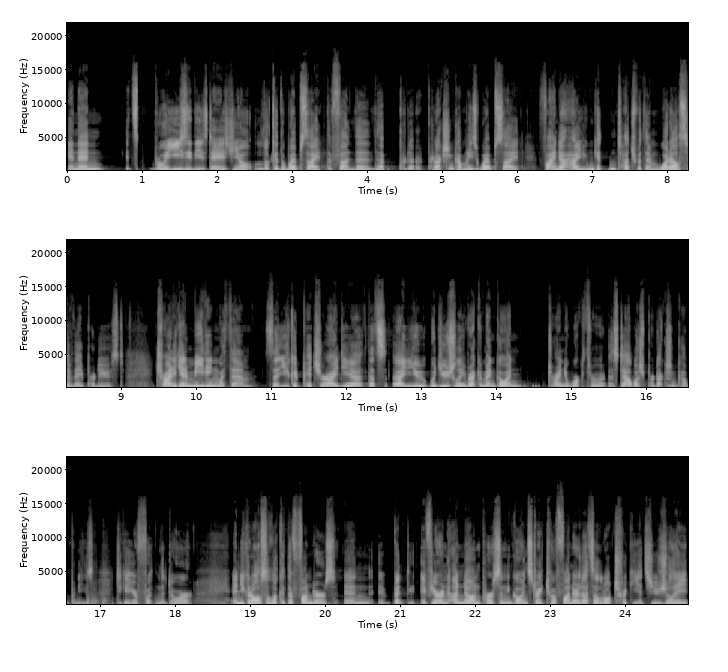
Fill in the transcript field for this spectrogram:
and then it's really easy these days. You know, look at the website, the fun, the, production company's website. Find out how you can get in touch with them. What else have they produced? Try to get a meeting with them so that you could pitch your idea. That's uh, you would usually recommend going trying to work through established production companies to get your foot in the door. And you can also look at the funders. And but if you're an unknown person going straight to a funder, that's a little tricky. It's usually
